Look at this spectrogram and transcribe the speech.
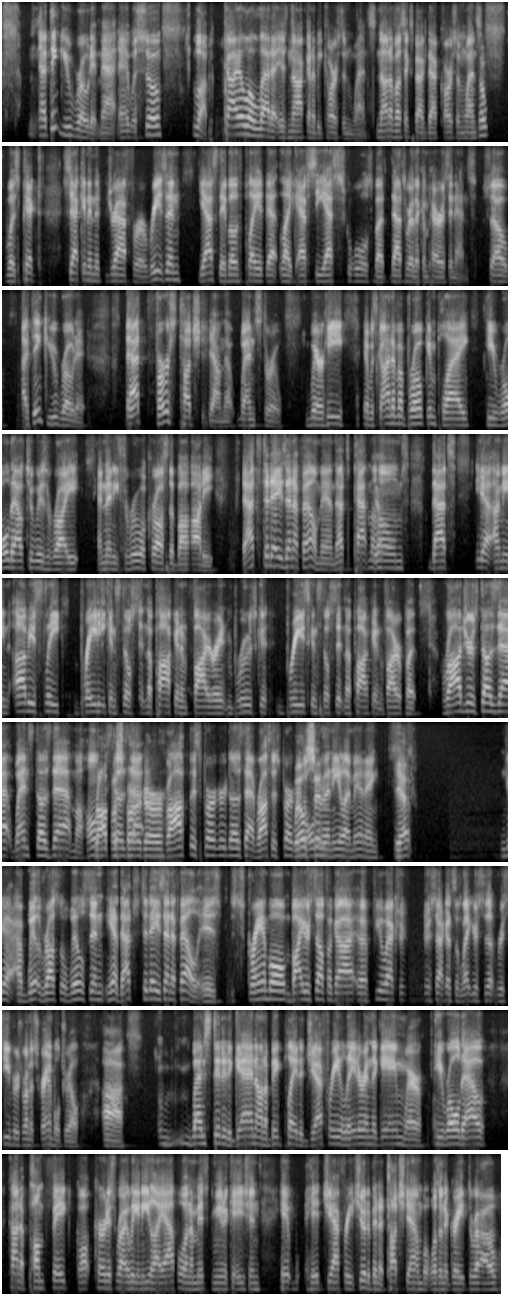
I think you wrote it, Matt, and it was so look, Kyle Lauletta is not going to be Carson Wentz. None of us expect that. Carson Wentz Nope. was picked second in the draft for a reason. Yes, they both played at like FCS schools, but that's where the comparison ends. So I think you wrote it. That first touchdown that Wentz threw, where he, it was kind of a broken play. He rolled out to his right and then he threw across the body. That's today's NFL, man. That's Pat. Mahomes. That's yeah. I mean, obviously Brady can still sit in the pocket and fire it, and Bruce can, Brees can still sit in the pocket and fire it. But Rodgers does that. Wentz does that. Mahomes does that. Roethlisberger. Roethlisberger does that. Roethlisberger Wilson. older than Eli Manning. Yep. Yeah, uh, Will, Russell Wilson. Yeah, that's today's NFL is scramble, buy yourself a guy a few extra seconds and let your receivers run a scramble drill. Uh, Wentz did it again on a big play to Jeffery later in the game where he rolled out, kind of pump fake, caught Curtis Riley and Eli Apple in a miscommunication, hit hit Jeffery. It should have been a touchdown, but wasn't a great throw.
